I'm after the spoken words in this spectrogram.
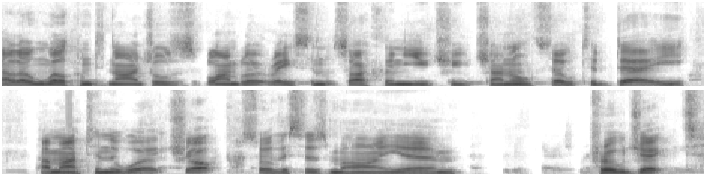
Hello and welcome to Nigel's Blind Bloke Racing Cycling YouTube channel. So today I'm out in the workshop. So this is my um, project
